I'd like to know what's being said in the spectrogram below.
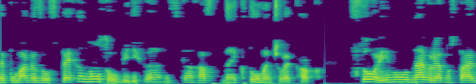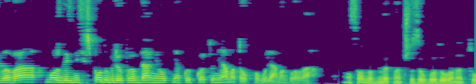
не помага за успеха, много се обидиха. И си казах, аз нали, като умен човек, как? Сори, но най-вероятно с тая глава може да измислиш по-добри оправдания от някой, който няма толкова голяма глава. Аз съм да вметна, че за гладуването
